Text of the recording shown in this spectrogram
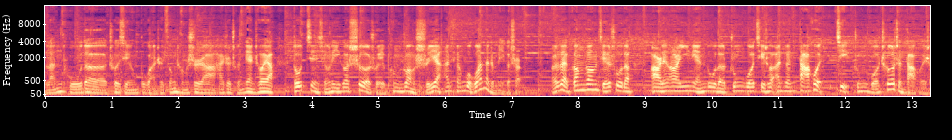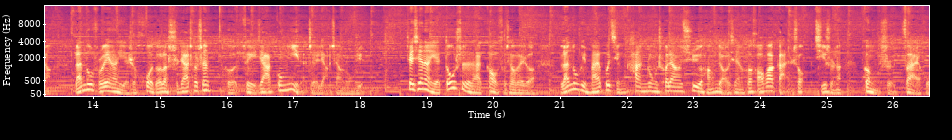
蓝图的车型，不管是增程式啊还是纯电车呀，都进行了一个涉水碰撞实验安全过关的这么一个事儿。而在刚刚结束的二零二一年度的中国汽车安全大会暨中国车身大会上，蓝图 Free 呢也是获得了十佳车身和最佳工艺的这两项荣誉。这些呢也都是在告诉消费者，蓝图品牌不仅看重车辆的续航表现和豪华感受，其实呢更是在乎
